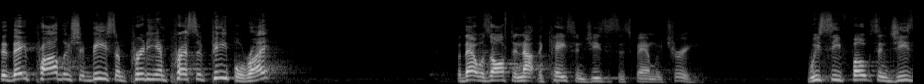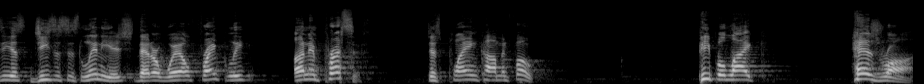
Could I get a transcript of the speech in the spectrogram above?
that they probably should be some pretty impressive people, right? But that was often not the case in Jesus' family tree. We see folks in Jesus' Jesus's lineage that are, well, frankly, unimpressive, just plain common folk. People like Hezron,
